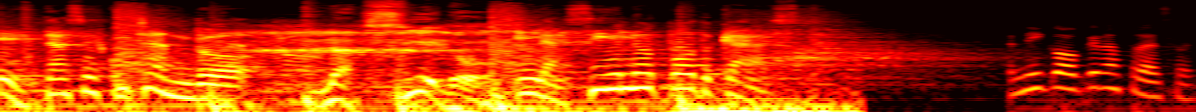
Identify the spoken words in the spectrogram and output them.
Estás escuchando La Cielo. La Cielo Podcast. Nico, ¿qué nos traes hoy?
